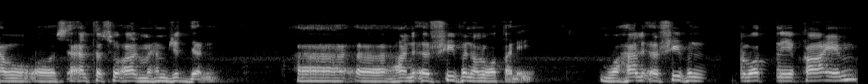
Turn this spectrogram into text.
أو سألت سؤال مهم جدا آه، آه، عن أرشيفنا الوطني. وهل ارشيفنا الوطني قائم؟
